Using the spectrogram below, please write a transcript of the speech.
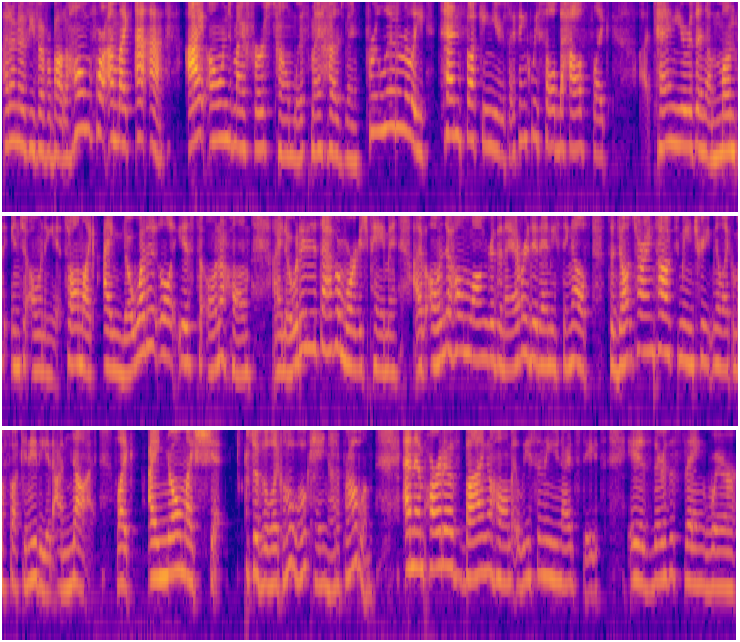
I don't know if you've ever bought a home before. I'm like, uh uh I owned my first home with my husband for literally 10 fucking years. I think we sold the house like 10 years and a month into owning it. So I'm like, I know what it is to own a home. I know what it is to have a mortgage payment. I've owned a home longer than I ever did anything else. So don't try and talk to me and treat me like I'm a fucking idiot. I'm not. Like, I know my shit. So they're like, oh, okay, not a problem. And then part of buying a home, at least in the United States, is there's this thing where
